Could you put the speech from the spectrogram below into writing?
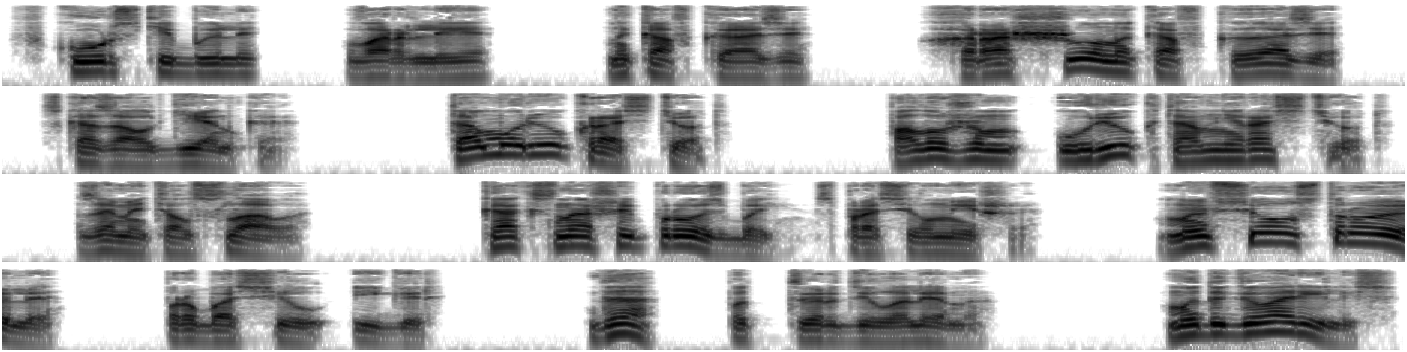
В Курске были, в Орле, на Кавказе. Хорошо на Кавказе, сказал Генка. Там урюк растет. Положим, урюк там не растет, заметил Слава. Как с нашей просьбой? спросил Миша. Мы все устроили, пробасил Игорь. Да, подтвердила Лена. Мы договорились.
